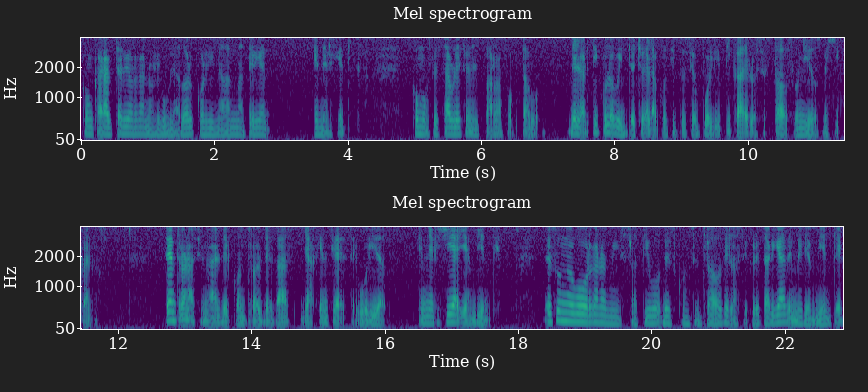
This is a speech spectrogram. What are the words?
con carácter de órgano regulador coordinado en materia energética como se establece en el párrafo octavo del artículo 28 de la Constitución Política de los Estados Unidos Mexicanos. Centro Nacional de Control de Gas y Agencia de Seguridad, Energía y Ambiente. Es un nuevo órgano administrativo desconcentrado de la Secretaría de Medio Ambiente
